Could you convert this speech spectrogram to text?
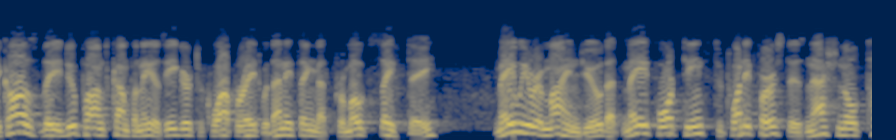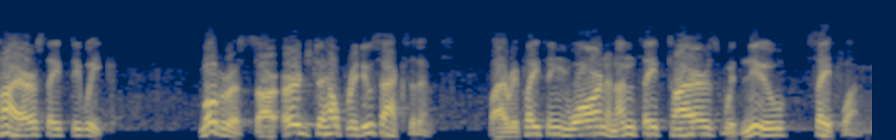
Because the DuPont Company is eager to cooperate with anything that promotes safety, may we remind you that May 14th to 21st is National Tire Safety Week. Motorists are urged to help reduce accidents by replacing worn and unsafe tires with new, safe ones.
